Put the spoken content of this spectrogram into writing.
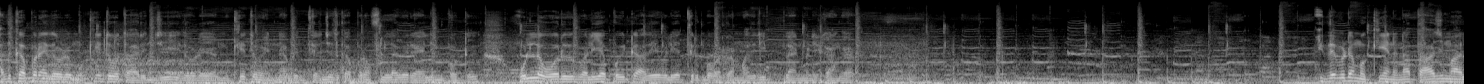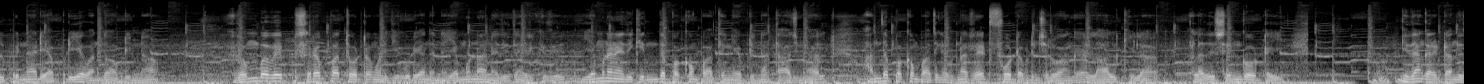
அதுக்கப்புறம் இதோட முக்கியத்துவத்தை அறிஞ்சு இதோடைய முக்கியத்துவம் என்ன அப்படின்னு தெரிஞ்சதுக்கப்புறம் ஃபுல்லாகவே ரேலிங் போட்டு உள்ளே ஒரு வழியாக போயிட்டு அதே வழியாக திரும்ப வர்ற மாதிரி பிளான் பண்ணியிருக்காங்க. இதை விட முக்கியம் என்னென்னா தாஜ்மஹால் பின்னாடி அப்படியே வந்தோம் அப்படின்னா ரொம்பவே சிறப்பாக தோட்டம் அளிக்கக்கூடிய அந்த யமுனா நதி தான் இருக்குது. யமுனா நதிக்கு இந்த பக்கம் பார்த்தீங்க அப்படின்னா தாஜ்மஹால். அந்த பக்கம் பார்த்தீங்க அப்படின்னா ரெட் ஃபோர்ட் அப்படின்னு சொல்லுவாங்க. லால் கிலா அல்லது செங்கோட்டை. இதான் கரெக்டாக அந்த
